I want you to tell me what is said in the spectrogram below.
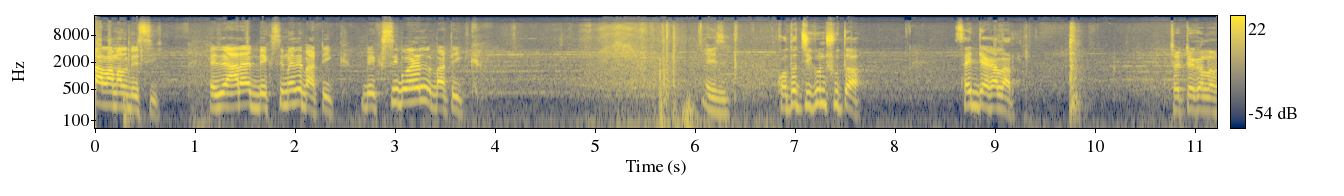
বালামাল বেশি। এই যে আর এক বেক্সির মধ্যে বাটিক বেক্সি বয়েল বাটিক এই যে কত চিকন সুতা? সাইডটা কালার। চারটা কালার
